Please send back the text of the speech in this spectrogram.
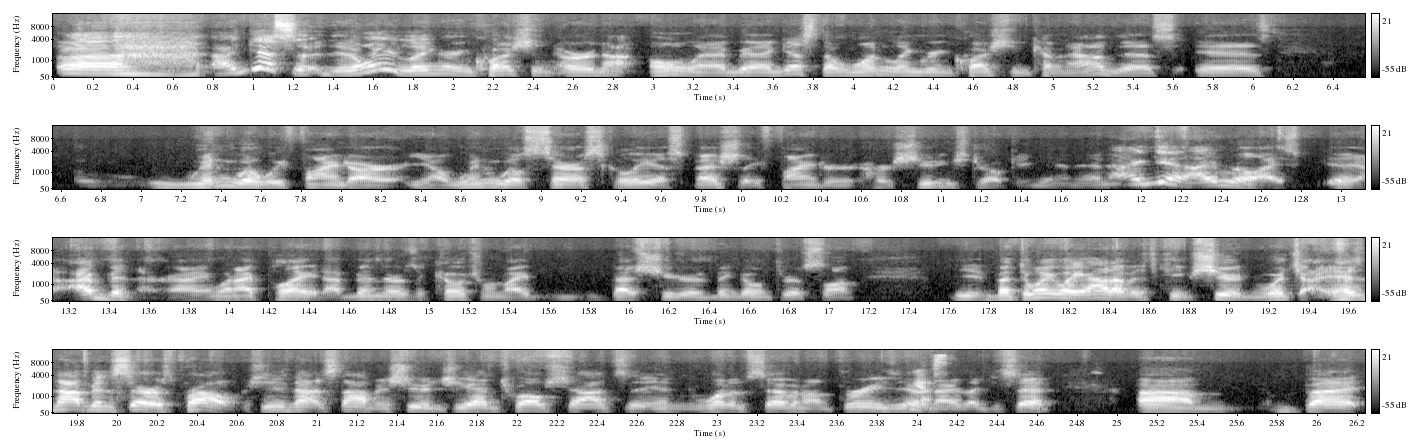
Uh, I guess the only lingering question, or not only, I guess the one lingering question coming out of this is when will we find our, you know, when will Sara Scalia especially find her, her shooting stroke again? And again, I realize yeah, I've been there. I mean, when I played, I've been there as a coach when my best shooter has been going through a slump but the only way out of it is keep shooting, which has not been Sara's problem. She's not stopping shooting. She had 12 shots in one of seven on threes the other yes. night, like you said. Um, but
